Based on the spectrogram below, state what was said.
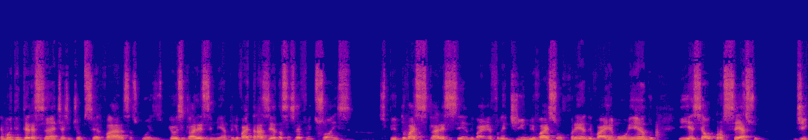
É muito interessante a gente observar essas coisas, porque o esclarecimento ele vai trazendo essas reflexões. O espírito vai se esclarecendo e vai refletindo e vai sofrendo e vai remoendo, e esse é o processo de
